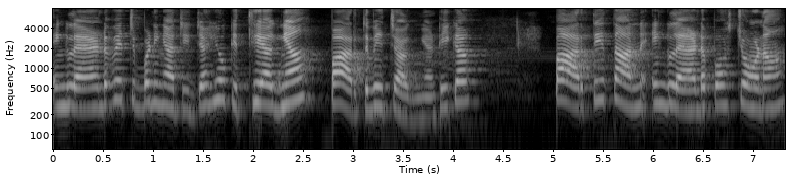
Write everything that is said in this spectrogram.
ਇੰਗਲੈਂਡ ਵਿੱਚ ਬਣੀਆਂ ਚੀਜ਼ਾਂ ਸੀ, ਉਹ ਕਿੱਥੇ ਆ ਗਈਆਂ? ਭਾਰਤ ਵਿੱਚ ਆ ਗਈਆਂ, ਠੀਕ ਆ? ਭਾਰਤੀ ਧਨ ਇੰਗਲੈਂਡ ਪਹੁੰਚਾਉਣਾ।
